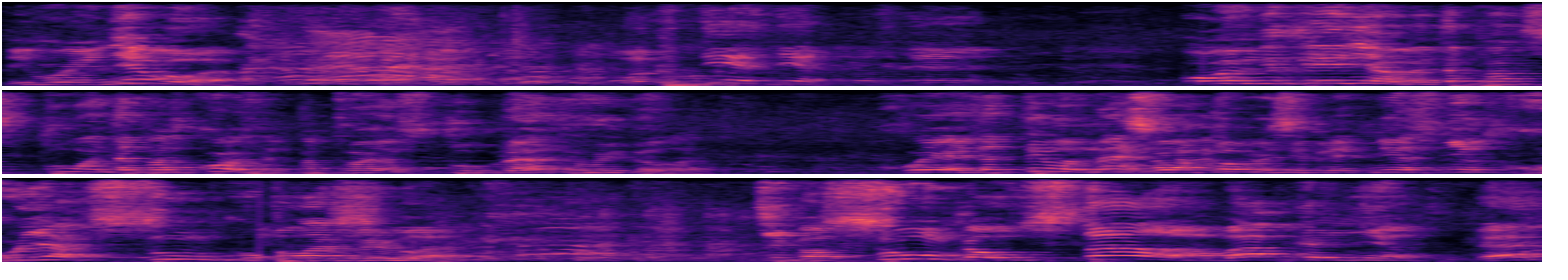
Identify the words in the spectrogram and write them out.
Его и не было. Вот здесь нет. просто, э, Он не было. Это под стул, это под кофе, под твой стул, да, ты? Хуя, это ты вот, знаешь, в автобусе, блядь, мест нет, хуяк в сумку положила. Типа, сумка устала, а бабка нет, да?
